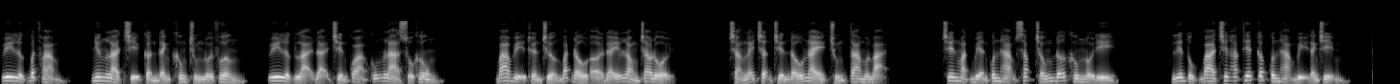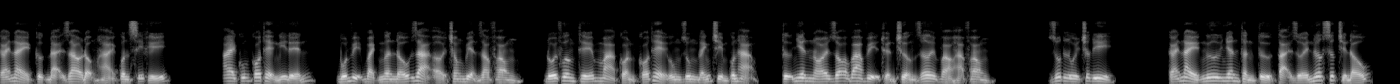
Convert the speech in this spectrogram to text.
uy lực bất phàm, nhưng là chỉ cần đánh không trúng đối phương, uy lực lại đại chiến quả cũng là số không. Ba vị thuyền trưởng bắt đầu ở đáy lòng trao đổi. Chẳng lẽ trận chiến đấu này chúng ta muốn bại? Trên mặt biển quân hạm sắp chống đỡ không nổi đi. Liên tục ba chiếc hát thiết cấp quân hạm bị đánh chìm cái này cực đại giao động hải quân sĩ khí. Ai cũng có thể nghĩ đến, bốn vị bạch ngân đấu giả ở trong biển giao phong, đối phương thế mà còn có thể ung dung đánh chìm quân hạm, tự nhiên nói rõ ba vị thuyền trưởng rơi vào hạ phong. Rút lui trước đi. Cái này ngư nhân thần tử tại dưới nước sức chiến đấu,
